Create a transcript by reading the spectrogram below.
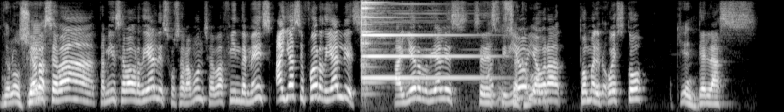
Yo no Y sé. ahora se va, también se va Ordiales, José Ramón, se va a fin de mes. Ah, ya se fue Ordiales. Ayer Ordiales se Ah, se despidió y ahora toma el puesto ¿Quién? de las,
